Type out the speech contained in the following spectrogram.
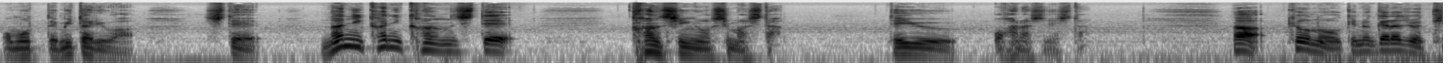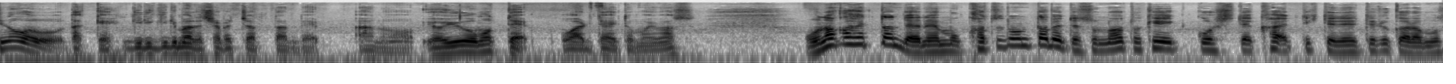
思ってみたりはして何かに関して関心をしましたっていうお話でした。あ今日の沖抜けラジオ昨日だっけ？ギリギリまで喋っちゃったんであの余裕を持って終わりたいと思います。お腹減ったんだよね。もうカツ丼食べてその後稽古して帰ってきて寝てるからもう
